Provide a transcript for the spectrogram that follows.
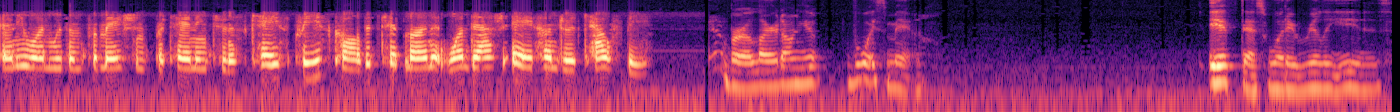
Anyone with information pertaining to this case, please call the tip line at 1-800 Calfee. Amber alert on your voicemail. If that's what it really is.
